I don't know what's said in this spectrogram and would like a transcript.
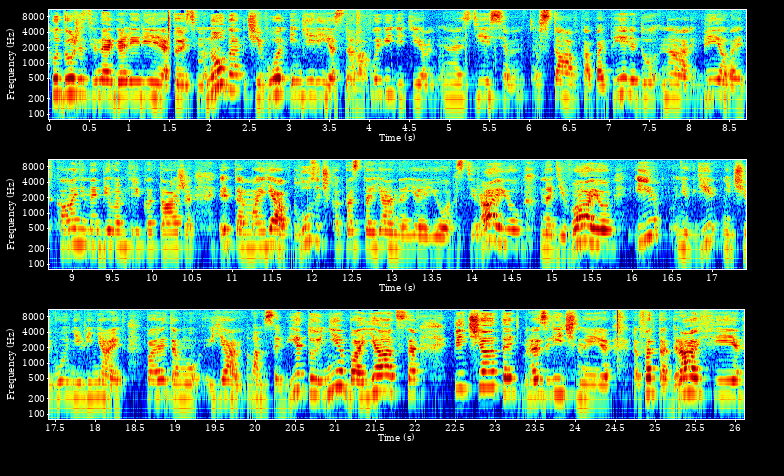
художественная галерея. То есть много чего интересного. Вы видите э, здесь э, вставка по переду на белой ткани, на белом трикотаже. Это моя блузочка, постоянно я ее стираю, надеваю и нигде ничего не линяет. Поэтому я вам советую не бояться печатать различные фотографии,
